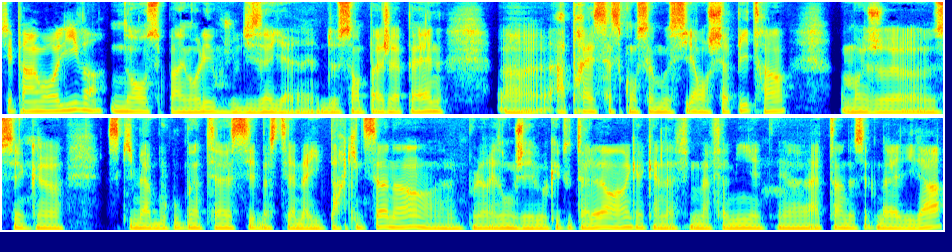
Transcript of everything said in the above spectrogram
C'est pas un gros livre? Non, c'est pas un gros livre. Je vous le disais, il y a 200 pages à peine. Euh, après, ça se consomme aussi en chapitres. Hein. Moi, je sais que ce qui m'a beaucoup intéressé, bah, c'était la maladie de Parkinson, hein, pour les raisons que j'ai évoquées tout à l'heure. Hein. Quelqu'un de ma famille était euh, atteint de cette maladie-là.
